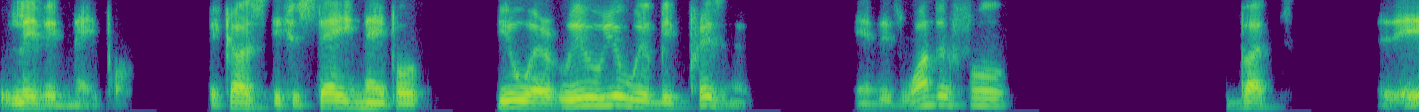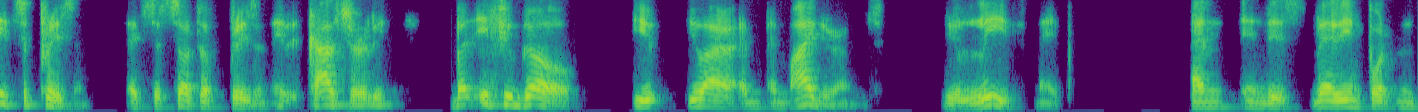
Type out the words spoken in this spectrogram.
leaving Naples. Because if you stay in Naples, you will you, you will be prisoner in this wonderful, but it's a prison. It's a sort of prison eh, culturally. But if you go, you you are a, a migrant. You leave Naples, and in this very important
